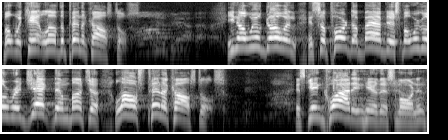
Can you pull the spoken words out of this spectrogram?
but we can't love the Pentecostals. You know, we'll go and, and support the Baptists, but we're going to reject them bunch of lost Pentecostals. It's getting quiet in here this morning.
